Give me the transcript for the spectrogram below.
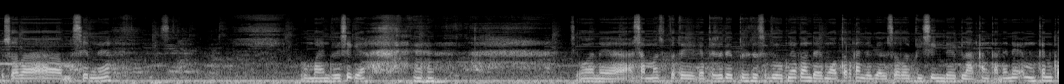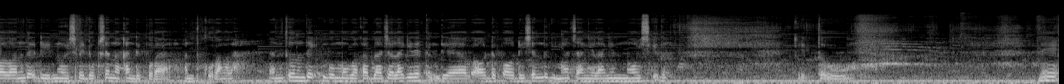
itu suara mesinnya. Lumayan berisik ya. Cuman ya sama seperti episode episode sebelumnya kan dari motor kan juga suara bising dari belakang kan. Ini mungkin kalau nanti di noise reduction akan dikurang akan kurang lah. Dan itu nanti gue mau bakal belajar lagi deh dia audio audition tuh gimana cara ngilangin noise gitu. Gitu. Ini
